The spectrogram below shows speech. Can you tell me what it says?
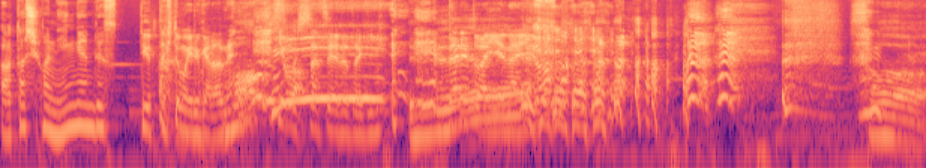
私は人間です」って言った人もいるからね。マ表ジ紙撮影の時に、えー。誰とは言えないよ。そ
